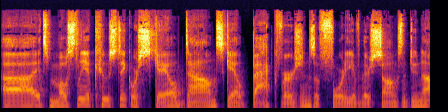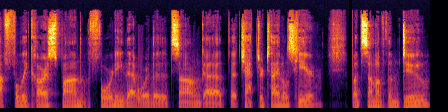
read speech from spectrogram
Uh, it's mostly acoustic or scaled down, scaled back versions of 40 of their songs that do not fully correspond to the 40 that were the song, uh, the chapter titles here, but some of them do.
